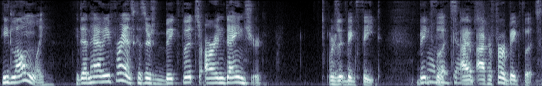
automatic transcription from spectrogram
He's lonely. He doesn't have any friends because there's Bigfoots are endangered. Or is it Big Feet? Oh Bigfoots. gosh. I, I prefer Bigfoots.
